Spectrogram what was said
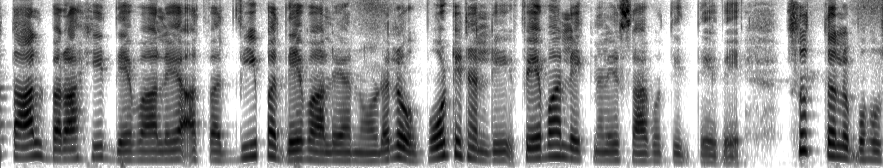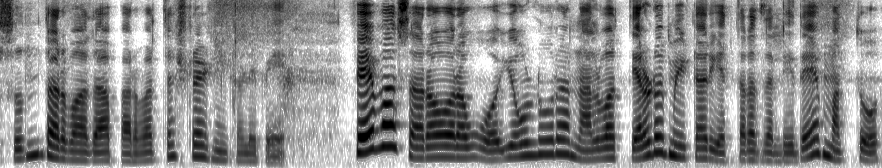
ತಾಲ್ ಬರಾಹಿ ದೇವಾಲಯ ಅಥವಾ ದ್ವೀಪ ದೇವಾಲಯ ನೋಡಲು ಬೋಟಿನಲ್ಲಿ ಫೇವಾಲೇಕ್ನಲ್ಲಿ ಸಾಗುತ್ತಿದ್ದೇವೆ. ಸುತ್ತಲೂ ಬಹು ಸುಂದರವಾದ ಪರ್ವತ ಶ್ರೇಣಿಗಳಿವೆ. ಫೇವಾ ಸರೋವರವು ಏಳ್ನೂರ ನಲವತ್ತೆರಡು ಮೀಟರ್ ಎತ್ತರದಲ್ಲಿದೆ ಮತ್ತು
